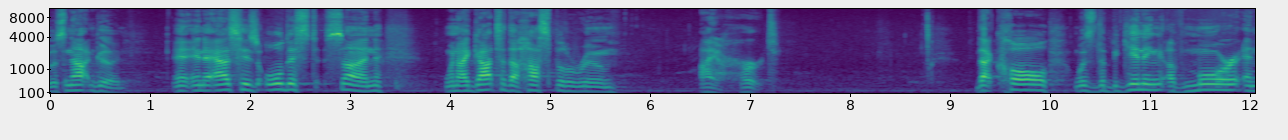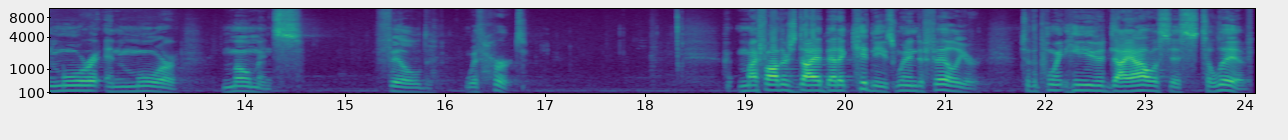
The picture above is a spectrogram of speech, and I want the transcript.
It was not good. And, as his oldest son, when I got to the hospital room, I hurt. That call was the beginning of more and more and more moments filled with hurt. My father's diabetic kidneys went into failure to the point he needed dialysis to live.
